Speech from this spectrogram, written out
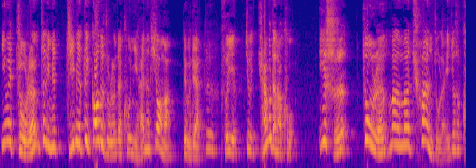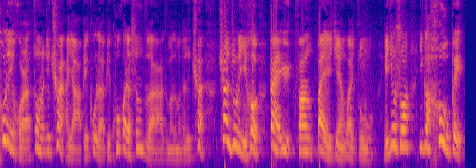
因为主人这里面级别最高的主人在哭，你还能笑吗？对不对？对。所以就全部在那哭，一时。众人慢慢劝住了，也就是哭了一会儿，众人就劝：“哎呀，别哭了，别哭坏了身子啊，怎么怎么的，就劝劝住了。以后，黛玉方拜见外祖母，也就是说，一个后辈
